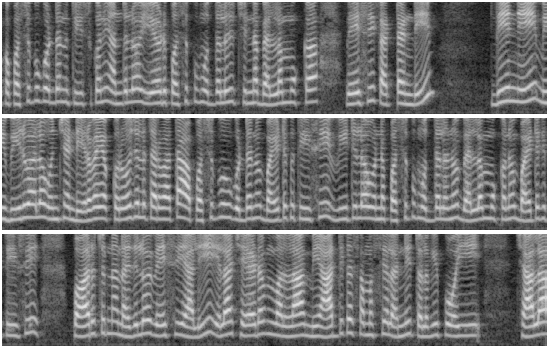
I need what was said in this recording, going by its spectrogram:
ఒక పసుపు గుడ్డను తీసుకొని అందులో ఏడు పసుపు ముద్దలు చిన్న బెల్లం ముక్క వేసి కట్టండి. దీన్ని మీ బీరువాలో ఉంచండి. ఇరవై ఒక్క రోజుల తర్వాత ఆ పసుపు గుడ్డను బయటకు తీసి వీటిలో ఉన్న పసుపు ముద్దలను బెల్లం ముక్కను బయటకు తీసి పారుతున్న నదిలో వేసేయాలి. ఇలా చేయడం వల్ల మీ ఆర్థిక సమస్యలన్నీ తొలగిపోయి చాలా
